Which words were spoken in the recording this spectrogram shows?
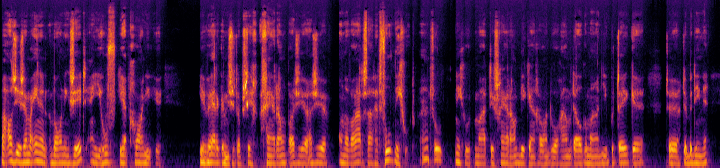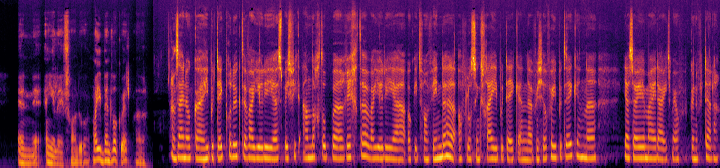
Maar als je zeg maar in een woning zit en je, hoeft, je hebt gewoon je, je werk, dan is het op zich geen ramp als je, als je onder water staat. Het voelt niet goed. Hè? Het voelt niet goed. Maar het is geen ramp. Je kan gewoon doorgaan met elke maand je hypotheek eh, te, te bedienen. En, eh, en je leeft gewoon door. Maar je bent wel kwetsbaarder. Er zijn ook uh, hypotheekproducten waar jullie uh, specifiek aandacht op uh, richten, waar jullie ook iets van vinden. Aflossingsvrije hypotheek en verzilverhypotheek. En ja, zou je mij daar iets meer over kunnen vertellen?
